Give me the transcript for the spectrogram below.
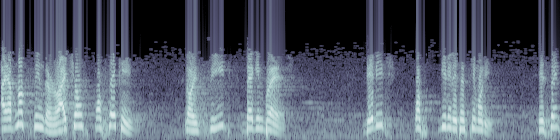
I have not seen the righteous forsaken, nor his seed begging bread. David was giving a testimony. He's saying,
